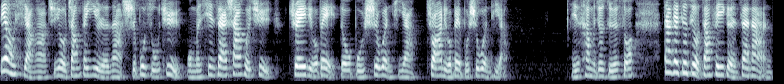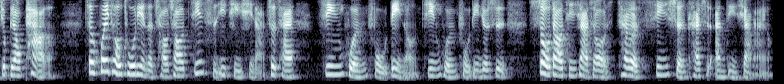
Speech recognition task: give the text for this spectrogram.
料想啊，只有张飞一人啊，十不足惧。我们现在杀回去追刘备都不是问题啊，抓刘备不是问题啊。”也是他们就觉得说，大概就只有张飞一个人在那，你就不要怕了。这灰头土脸的曹操经此一提醒啊，这才。惊魂甫定哦，惊魂甫定就是受到惊吓之后，他的心神开始安定下来哦。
